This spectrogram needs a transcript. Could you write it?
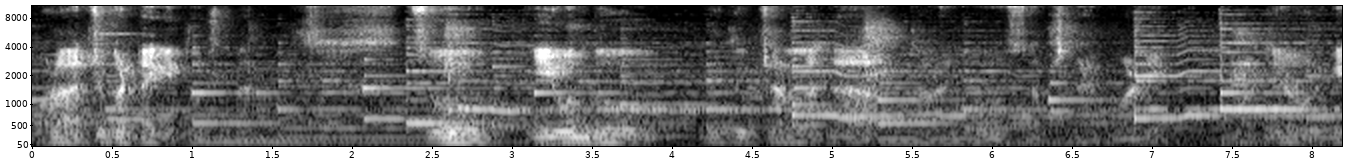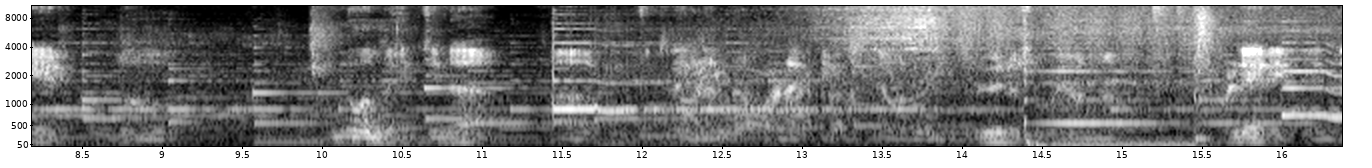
ಬಹಳ ಅಚ್ಚುಕಟ್ಟಾಗಿ ತೋರಿಸಿದ್ದಾರೆ. ಸೊ ಈ ಒಂದು ಯೂಟ್ಯೂಬ್ ಚಾನಲನ್ನು ತಾವೆಲ್ಲರೂ ಸಬ್ಸ್ಕ್ರೈಬ್ ಮಾಡಿ, ಮತ್ತು ಅವರಿಗೆ ಒಂದು, ಇನ್ನೂ ಒಂದು ಹೆಚ್ಚಿನ ಚಿತ್ರಗಳನ್ನು ಮಾಡೋಕ್ಕೆ ಮತ್ತು ಅವರು ಈ ಸಮಯವನ್ನು ಒಳ್ಳೆಯ ರೀತಿಯಿಂದ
